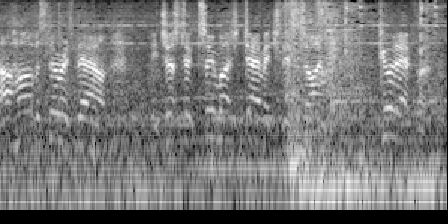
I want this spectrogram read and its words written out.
Our harvester is down. He just took too much damage this time. Good effort.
